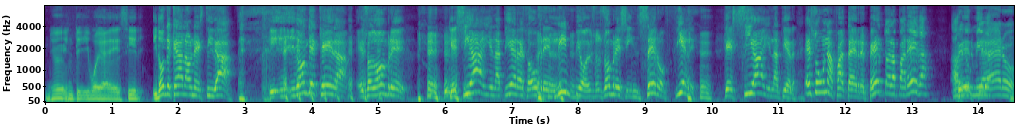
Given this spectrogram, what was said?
Yo, y voy a decir, ¿y dónde queda la honestidad? ¿Y, y- y dónde queda esos hombres que sí hay en la tierra, esos hombres limpios, esos hombres sinceros, fieles, que sí hay en la tierra? Eso es una falta de respeto a la pareja. A Pero ver, mira. claro.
